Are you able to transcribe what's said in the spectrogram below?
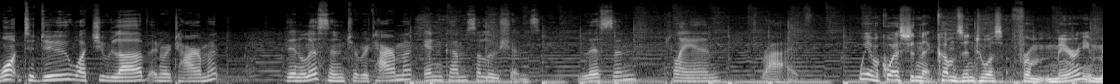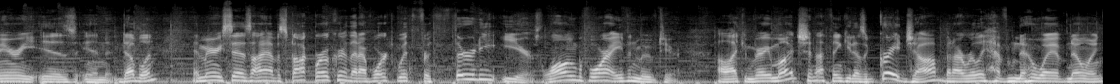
Want to do what you love in retirement? Then listen to Retirement Income Solutions. Listen, plan, thrive. We have a question that comes into us from Mary. Mary is in Dublin, and Mary says, I have a stockbroker that I've worked with for 30 years, long before I even moved here. I like him very much and I think he does a great job, but I really have no way of knowing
